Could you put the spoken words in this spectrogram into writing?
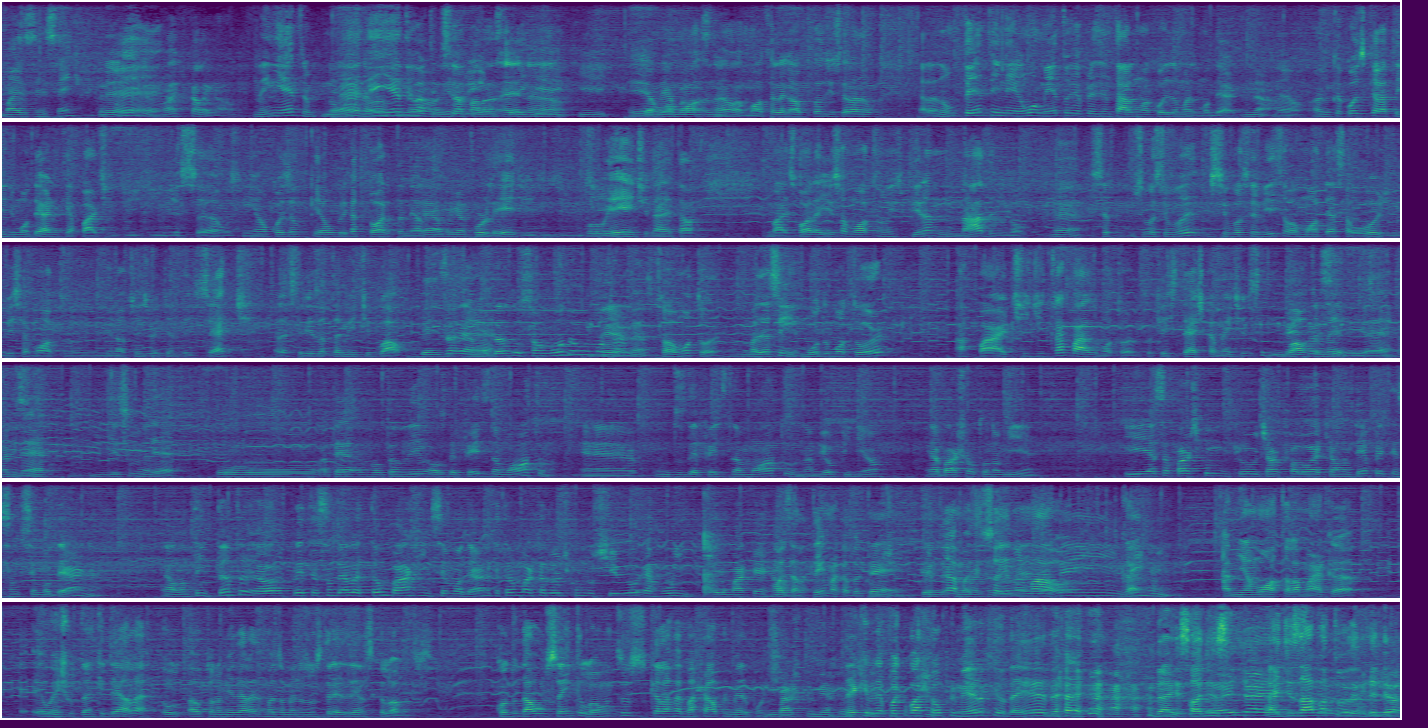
mais recente? Fica É. bonito, vai ficar legal. Nem entra, não Não é, não, nem o entra na, balança É, não. que, que, que é abrir a uma moto, né? não, a moto é legal por causa disso. Ela não, ela não tenta em nenhum momento representar alguma coisa mais moderna. Não. A única coisa que ela tem de moderna, que é a parte de, de injeção, assim, é uma coisa que é obrigatória, tá nela É, obrigatório. por lei, de, de, poluente, né, e tal. Mas fora isso, a moto não inspira nada de novo. É. Se, se você, se você visse uma moto dessa hoje, visse a moto em 1987, ela seria exatamente igual. Bem, é, É. mudando, só muda o motor É, mesmo. Só o motor. Mas assim, muda o motor a parte de trabalho do motor, porque esteticamente ele seria Bem igual parecido, também. isso, é, bem parecido. né? Isso mesmo. É. O, até voltando ali aos defeitos da moto, é, um dos defeitos da moto, na minha opinião, é a baixa autonomia. E essa parte que, o- que o Thiago falou é que ela não tem a pretensão de ser moderna, ela não tem tanta. a pretensão dela é tão baixa em ser moderna que até o marcador de combustível é ruim, ele marca errado. Mas ela tem marcador de tem, combustível? tem, ah, tem mas isso aí é normal. É bem, Cara, bem ruim. A minha moto, ela marca. Eu encho o tanque dela, a autonomia dela é mais ou menos uns 300 km. Quando dá uns 100 km, que ela vai baixar o primeiro pontinho. Embaixo primeiro. Daí que depois que baixou o primeiro, filho, daí, daí, daí só des, Aí desaba tudo, entendeu?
